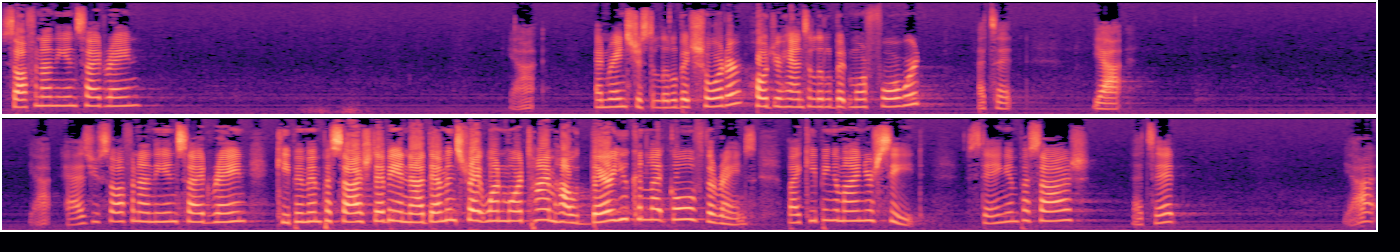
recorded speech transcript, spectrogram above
Soften on the inside rein. Yeah. And reins just a little bit shorter. Hold your hands a little bit more forward. That's it. Yeah. Yeah. As you soften on the inside rein, keep him in passage, Debbie. And now demonstrate one more time how there you can let go of the reins by keeping him on your seat. Staying in passage. That's it. Yeah.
